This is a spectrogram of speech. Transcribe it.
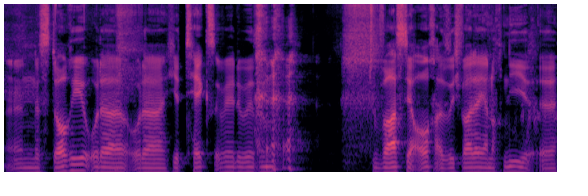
eine Story oder, oder hier Tax Evaluation? du warst ja auch, also ich war da ja noch nie. Äh,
